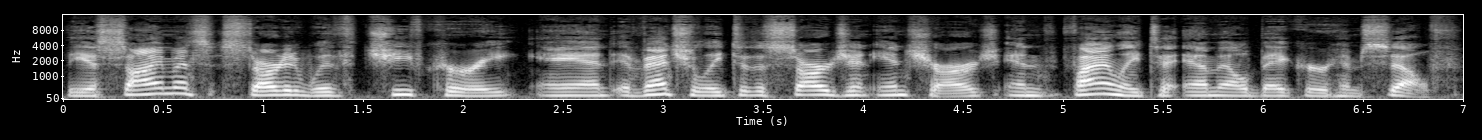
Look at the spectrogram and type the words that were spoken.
The assignments started with Chief Curry and eventually to the sergeant in charge and finally to M.L. Baker himself.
